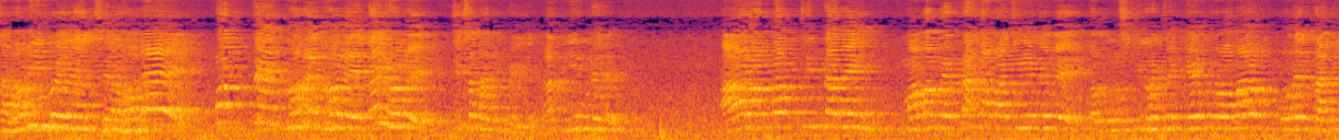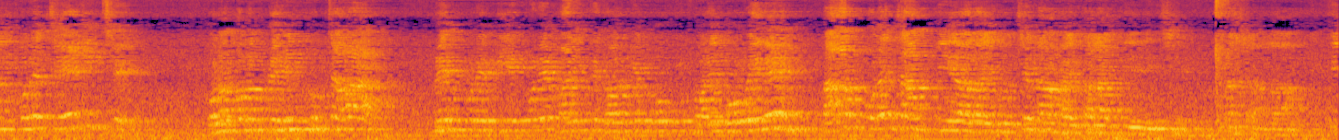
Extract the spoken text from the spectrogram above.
স্বাভাবিক হয়ে যাচ্ছে, হবে। প্রত্যেক ঘরে ঘরে তাই হবে, যে স্বাভাবিক হয়ে যাবে, আর বিয়ে উঠে যাবে। আর আপনার চিন্তা নেই মা বাপের টাকা বাঁচিয়ে দেবে তবে মুশকিল হচ্ছে কেউ তো আবার পরে দাবি করে চেয়ে নিচ্ছে। কোন কোন প্রেমিক খুব চাওয়া প্রেম করে, বিয়ে করে, বাড়িতে ঘরকে ঘরে বউ এনে তারপরে চাপ দিয়ে আদায় করছে, না হয় তালাক দিয়ে দিচ্ছে। কি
